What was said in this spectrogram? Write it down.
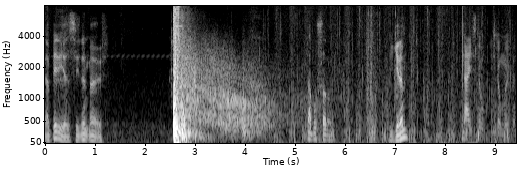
I bet he is. He didn't move. Double shot him. You get him? Nah, he's still he's still moving.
